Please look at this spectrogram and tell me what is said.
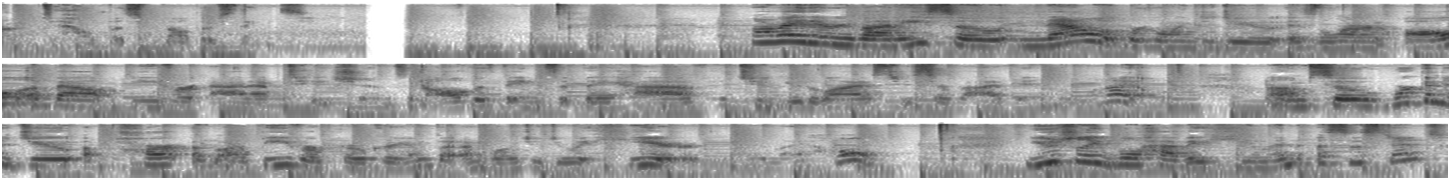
um, to help us with all those things. All right, everybody, so now what we're going to do is learn all about beaver adaptations and all the things that they have to utilize to survive in the wild. Um, so we're going to do a part of our beaver program, but I'm going to do it here in my home. Usually we'll have a human assistant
